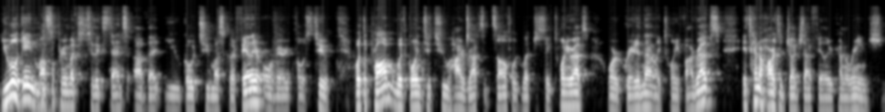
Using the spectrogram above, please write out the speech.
you will gain muscle pretty much to the extent of that you go to muscular failure or very close to. But the problem with going to too high reps itself, like let's just say 20 reps or greater than that, like 25 reps, it's kind of hard to judge that failure kind of range.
